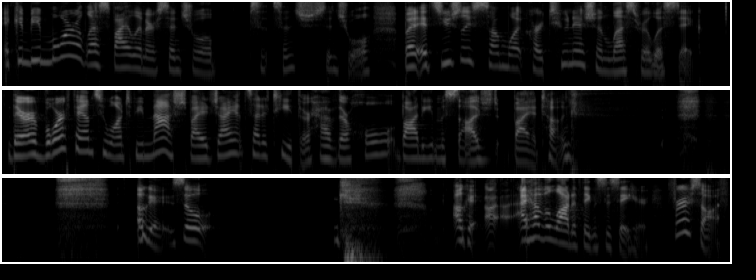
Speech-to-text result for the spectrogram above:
It can be more or less violent or sensual. Sensual, but it's usually somewhat cartoonish and less realistic. There are vor fans who want to be mashed by a giant set of teeth or have their whole body massaged by a tongue. okay, so. okay, I, I, have a lot of things to say here. First off,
